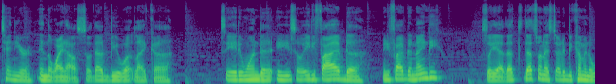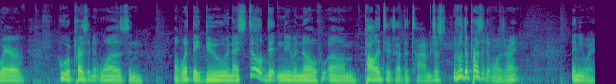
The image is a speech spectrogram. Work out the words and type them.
tenure in the White House. So that would be what like uh, see 81 to 80, so 85 to 85 to 90. So yeah, that's that's when I started becoming aware of who a president was and uh, what they do, and I still didn't even know um, politics at the time, just who the president was, right? Anyway,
